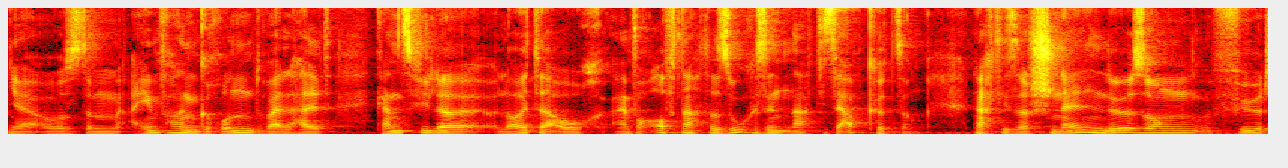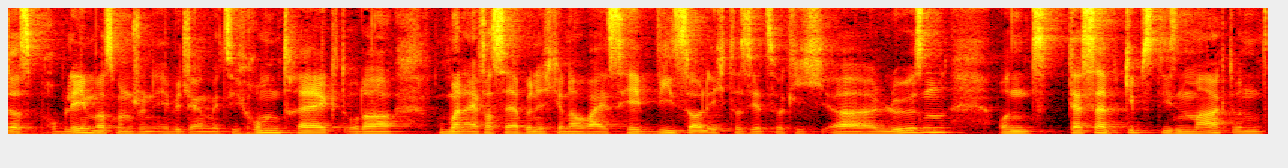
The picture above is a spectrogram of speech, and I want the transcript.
Ja, aus dem einfachen Grund, weil halt ganz viele Leute auch einfach oft nach der Suche sind nach dieser Abkürzung, nach dieser schnellen Lösung für das Problem, was man schon ewig lang mit sich rumträgt oder wo man einfach selber nicht genau weiß, hey, wie soll ich das jetzt wirklich äh, lösen? Und deshalb gibt es diesen Markt und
